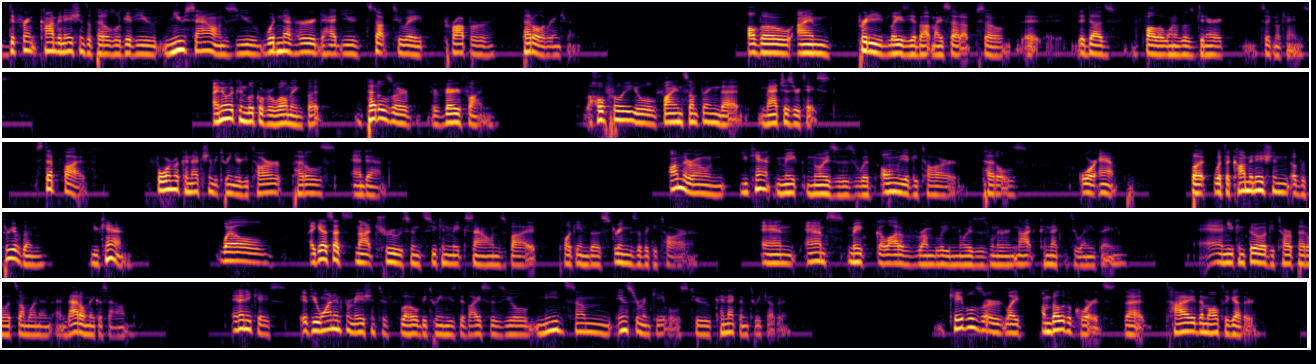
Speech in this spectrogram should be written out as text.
Different combinations of pedals will give you new sounds you wouldn't have heard had you stuck to a proper pedal arrangement. Although I'm pretty lazy about my setup, so it, it does follow one of those generic signal chains. I know it can look overwhelming, but pedals are, are very fun. Hopefully, you'll find something that matches your taste. Step 5 Form a connection between your guitar, pedals, and amp. On their own, you can't make noises with only a guitar, pedals, or amp. But with the combination of the three of them, you can. Well, I guess that's not true since you can make sounds by plugging the strings of a guitar. And amps make a lot of rumbly noises when they're not connected to anything. And you can throw a guitar pedal at someone and, and that'll make a sound. In any case, if you want information to flow between these devices, you'll need some instrument cables to connect them to each other. Cables are like umbilical cords that tie them all together.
